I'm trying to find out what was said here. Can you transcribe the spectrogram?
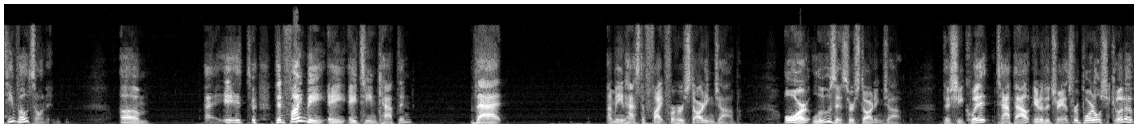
Team votes on it. Um, it, it, then find me a, a team captain that, I mean, has to fight for her starting job or loses her starting job. Does she quit, tap out into the transfer portal? She could have.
